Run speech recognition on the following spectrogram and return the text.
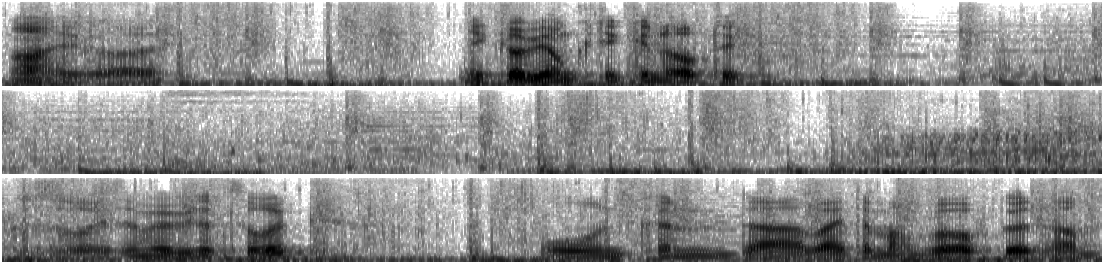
Ach, egal. Ich glaube, wir haben einen Knick in der Optik. So, jetzt sind wir wieder zurück. Und können da weitermachen, wo wir aufgehört haben.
